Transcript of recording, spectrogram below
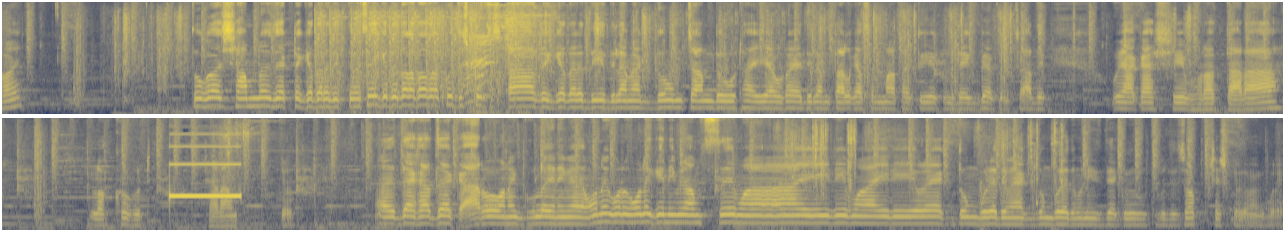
হয়। তো গাছ সামনে যে একটা গেদারে দেখতে পাচ্ছি, এই গেদা দাঁড়া দাঁড়া করছিস করছিস আরে গেদারে দিয়ে দিলাম একদম চাঁদে উঠাইয়া উঠাইয়া দিলাম তাল গাছের মাথায়। তুই এখন দেখবে এখন চাঁদে ওই আকাশে ভরা তারা লক্ষ কোটি দেখা যাক আরও অনেকগুলো এনিমি অনেক অনেক অনেক এনিমি নামছে। মাই রে, মাই ওরা একদম ভরে দেবে, একদম ভরে দেবো, নিজ দিয়ে সব শেষ করে দেবো একবারে।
